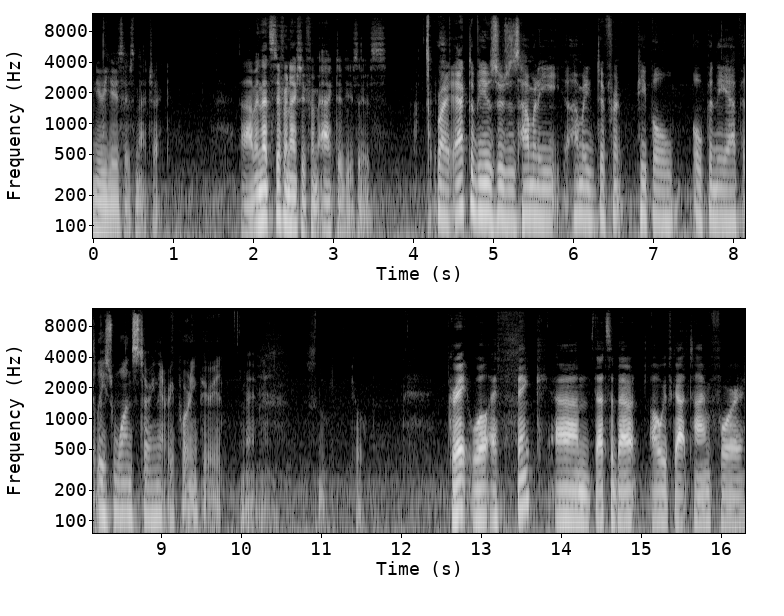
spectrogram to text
new users metric. Um, and that's different actually from active users. Right. Active users is how many how many different people open the app at least once during that reporting period. Right, right. So. Cool. Great. Well, I think um, that's about all we've got time for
